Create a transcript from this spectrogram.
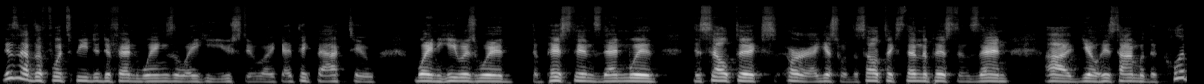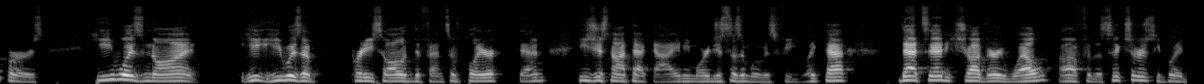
he doesn't have the foot speed to defend wings the way he used to. Like i think back to when he was with the pistons then with the celtics or i guess with the celtics then the pistons then uh you know his time with the clippers he was not he he was a pretty solid defensive player then. He's just not that guy anymore. He just doesn't move his feet like that. that said, he shot very well uh, for the Sixers. He played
